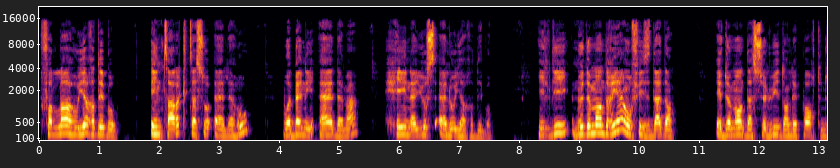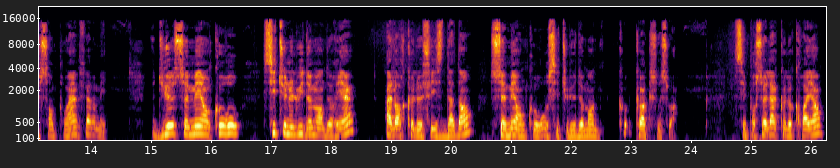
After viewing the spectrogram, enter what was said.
فالله يغضب إن تركت سؤاله وبني آدم حين يسأل يغضب Il dit Ne demande rien au fils d'Adam et demande à celui dont les portes ne sont point fermées. Dieu se met en courroux si tu ne lui demandes rien, alors que le fils d'Adam se met en courroux si tu lui demandes quoi que ce soit. C'est pour cela que le croyant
